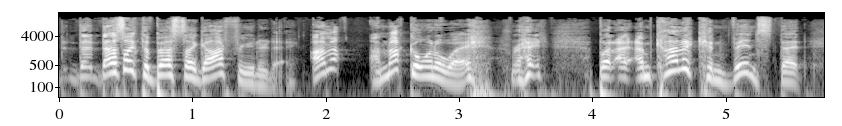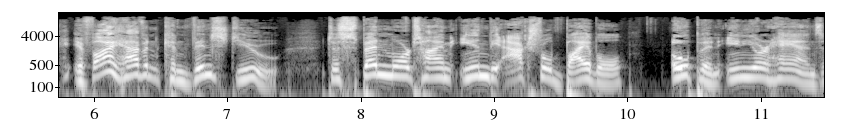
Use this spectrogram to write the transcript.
Th- that's like the best I got for you today. I'm I'm not going away, right? But I, I'm kind of convinced that if I haven't convinced you to spend more time in the actual Bible, open in your hands,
